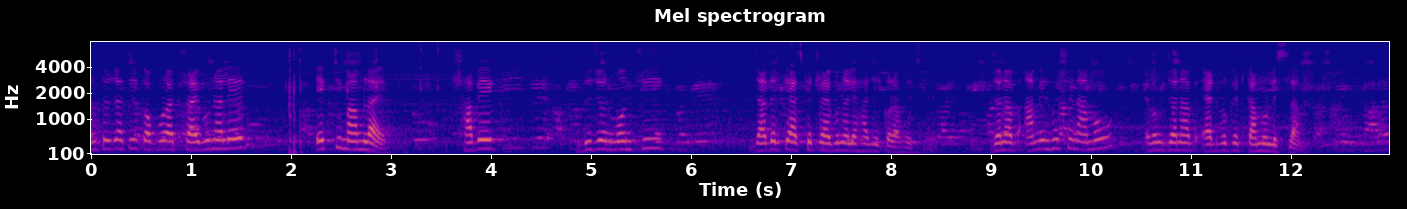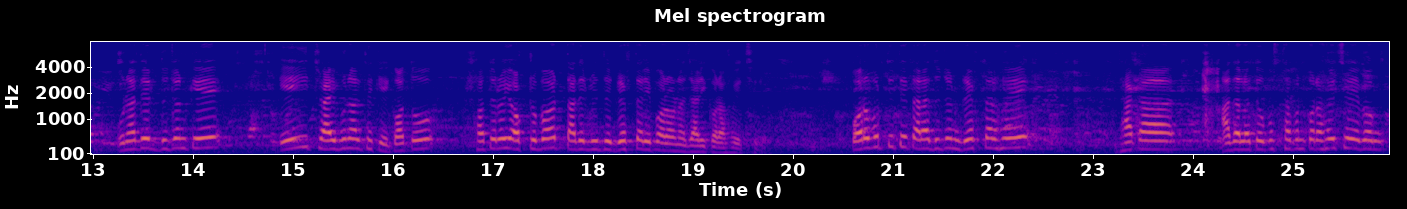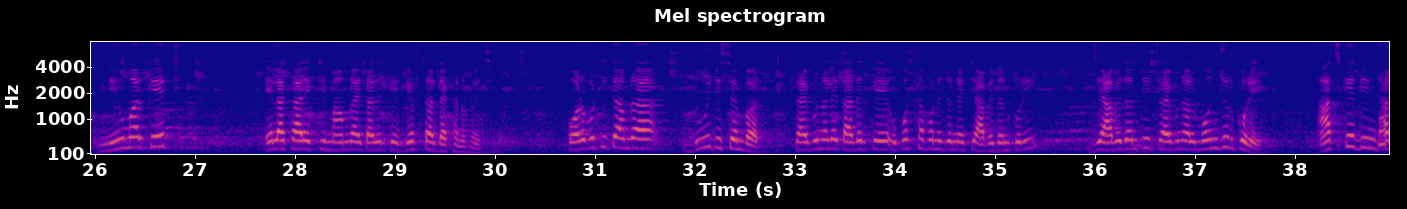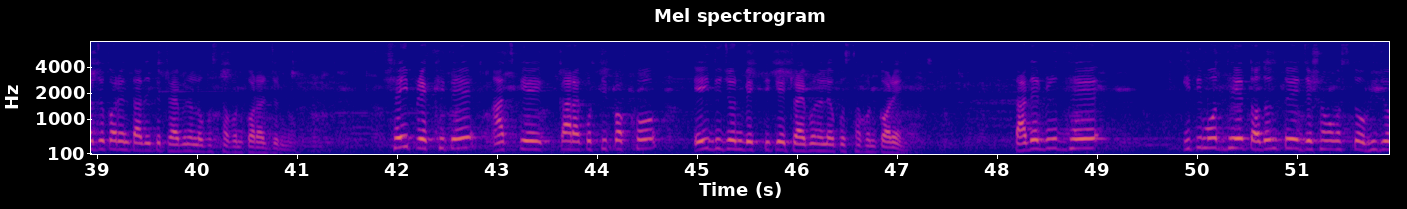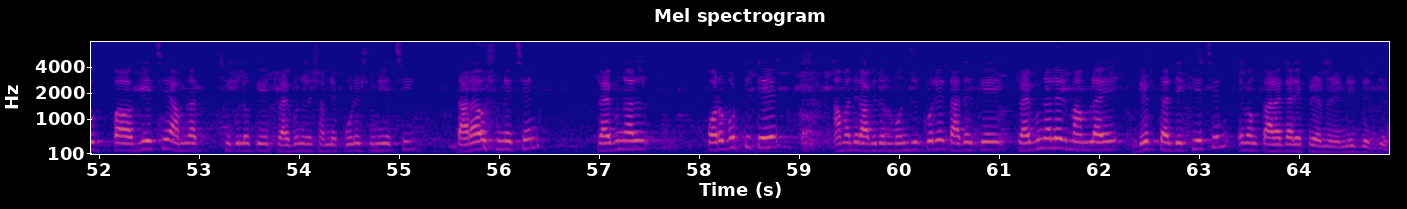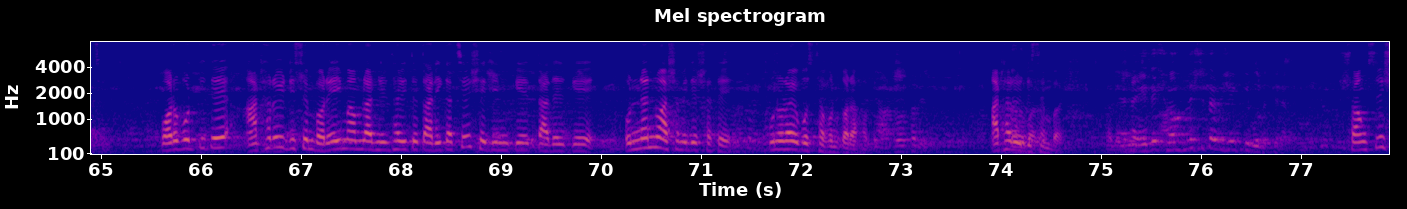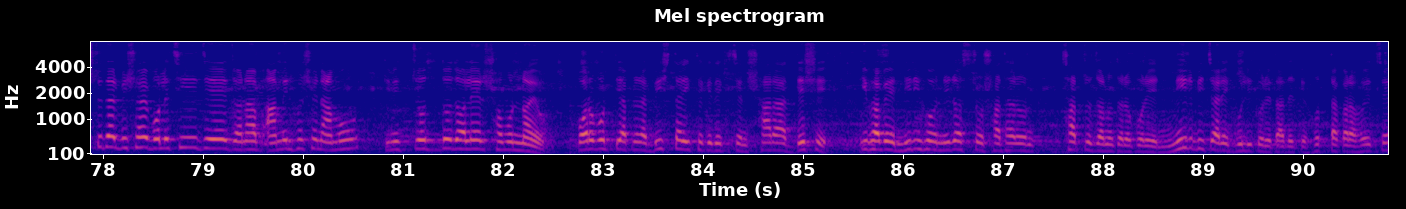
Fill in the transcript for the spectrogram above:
আন্তর্জাতিক অপরাধ ট্রাইব্যুনালের একটি মামলায় সাবেক দুজন মন্ত্রী যাদেরকে আজকে ট্রাইব্যুনালে হাজির করা হয়েছিল। জনাব আমির হোসেন আমু এবং জনাব অ্যাডভোকেট কামরুল ইসলাম। ওনাদের দুজনকে এই ট্রাইব্যুনাল থেকে গত সতেরোই অক্টোবর তাদের বিরুদ্ধে গ্রেফতারি পরোয়ানা জারি করা হয়েছিল। পরবর্তীতে তারা দুজন গ্রেফতার হয়ে ঢাকা আদালতে উপস্থাপন করা হয়েছে এবং নিউ মার্কেট এলাকার একটি মামলায় তাদেরকে গ্রেফতার দেখানো হয়েছিল। পরবর্তীতে আমরা দুই ডিসেম্বর ট্রাইব্যুনালে তাদেরকে উপস্থাপনের জন্য একটি আবেদন করি। যে আবেদনটি ট্রাইব্যুনাল মঞ্জুর করে আজকে দিন ধার্য করেন তাদেরকে ট্রাইব্যুনাল উপস্থাপন করার জন্য। সেই প্রেক্ষিতে আজকে কারা কর্তৃপক্ষ এই দুজন ব্যক্তিকে ট্রাইব্যুনালে উপস্থাপন করেন? তাদের বিরুদ্ধে ইতিমধ্যে তদন্তে যে সমস্ত অভিযোগ পাওয়া গিয়েছে, আমরা সেগুলোকে ট্রাইব্যুনালের সামনে পড়ে শুনিয়েছি। তারাও শুনেছেন। ট্রাইব্যুনাল পরবর্তীতে আমাদের আবেদন মঞ্জুর করে তাদেরকে ট্রাইব্যুনালের মামলায় গ্রেফতার দেখিয়েছেন এবং কারাগারে প্রেরণের নির্দেশ দিয়েছেন। পরবর্তীতে আঠারোই ডিসেম্বর এই মামলার নির্ধারিত তারিখ আছে, সেদিনকে তাদেরকে অন্যান্য আসামিদের সাথে পুনরায় উপস্থাপন করা হবে। আঠারোই ডিসেম্বর। সংশ্লিষ্টতার বিষয়ে বলেছি যে জনাব আমির হোসেন আমু, তিনি চোদ্দ দলের সমন্বয়ক। পরবর্তী আপনারা বিশ তারিখ থেকে দেখেছেন সারা দেশে কীভাবে নিরীহ, নিরস্ত্র, সাধারণ ছাত্র জনতার উপরে নির্বিচারে গুলি করে তাদেরকে হত্যা করা হয়েছে।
